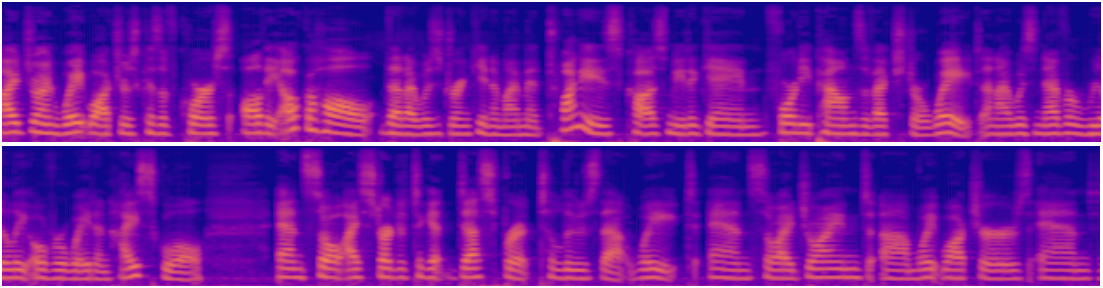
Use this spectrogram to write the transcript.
I joined Weight Watchers because, of course, all the alcohol that I was drinking in my mid 20s caused me to gain 40 pounds of extra weight. And I was never really overweight in high school. And so I started to get desperate to lose that weight. And so I joined um, Weight Watchers, and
